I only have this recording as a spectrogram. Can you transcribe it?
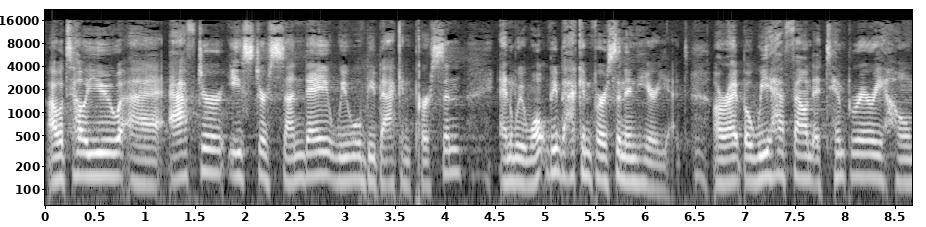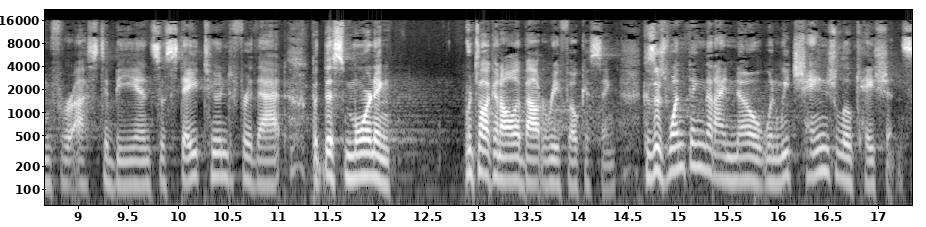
I will tell you uh, after Easter Sunday, we will be back in person, and we won't be back in person in here yet. All right, but we have found a temporary home for us to be in, so stay tuned for that. But this morning, we're talking all about refocusing. Because there's one thing that I know when we change locations,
